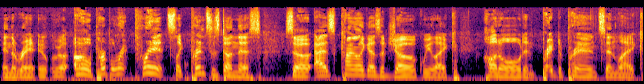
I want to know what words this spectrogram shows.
in the rain?" And we were like, "Oh, Purple Rain, Prince! Like Prince has done this." So as kind of like as a joke, we like huddled and prayed to Prince and like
